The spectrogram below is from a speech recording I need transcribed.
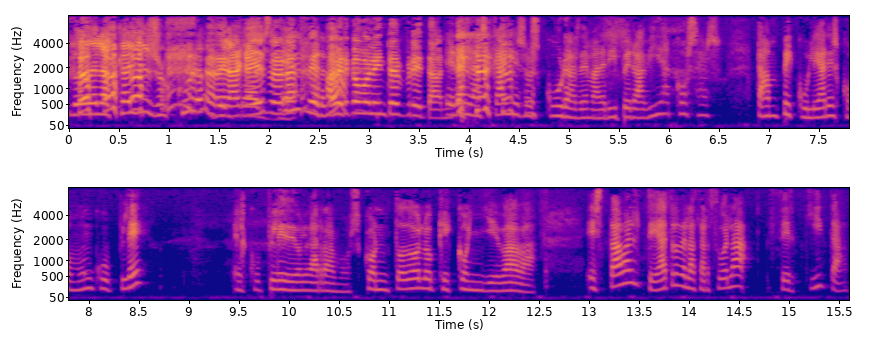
Lo de las calles oscuras. Lo de las calles oscuras, a ver cómo lo interpretan. eran las calles oscuras de Madrid, pero había cosas tan peculiares como un cuplé, el cuplé de Olga Ramos, con todo lo que conllevaba. Estaba el Teatro de la Zarzuela cerquita.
